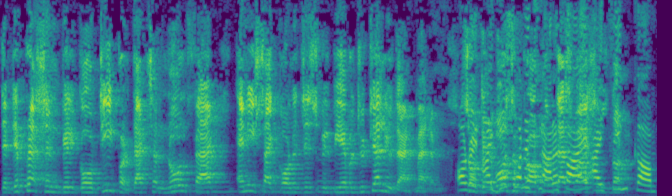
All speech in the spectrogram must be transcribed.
the depression will go deeper. That's a known fact. Any psychologist will be able to tell you that, madam. All so right, there I was just a want to problem. That's clarify. I was not- think um,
